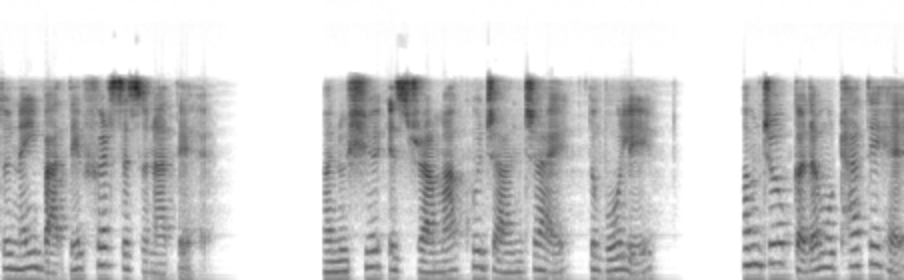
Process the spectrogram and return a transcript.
तो नई बातें फिर से सुनाते हैं। मनुष्य इस ड्रामा को जान जाए तो बोले, हम जो कदम उठाते हैं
